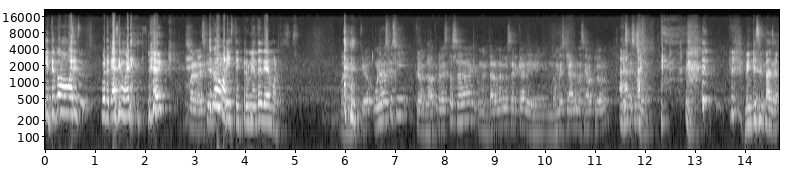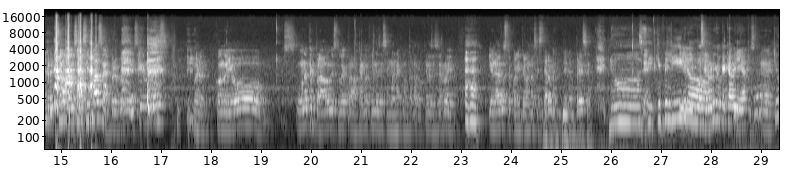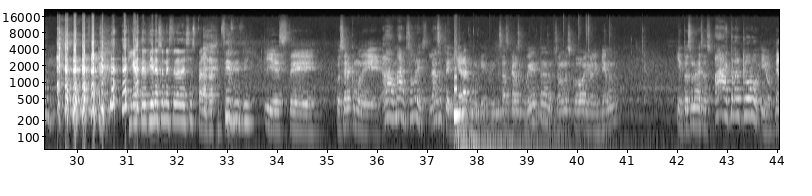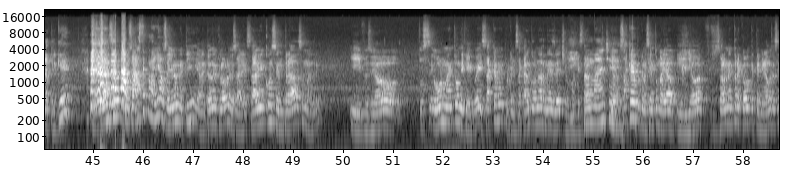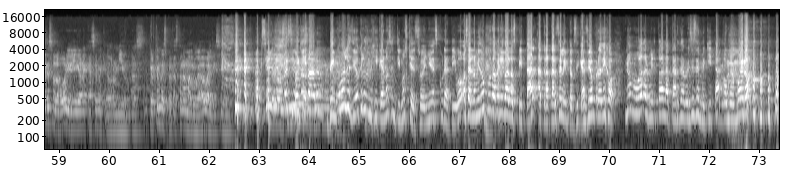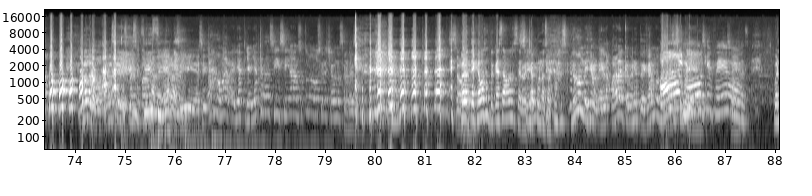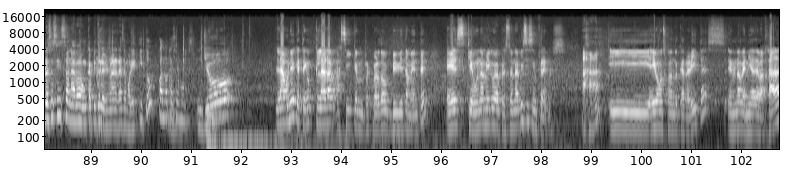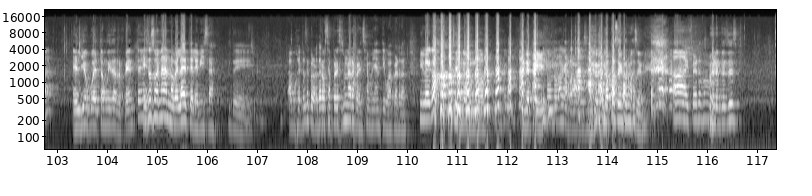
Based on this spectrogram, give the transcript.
¿Y tú cómo mueres? Bueno, casi mueres. bueno, es que. ¿Tú cómo moriste? Reunión del Día de Muertos. Bueno, creo, una vez que sí, creo la otra vez pasada que comentaron algo acerca de no mezclar demasiado cloro. Es- Ajá. esa es una. Ven que sí pasa. No, o sea, sí pasa, pero porque es que una vez, bueno, cuando yo, pues, una temporada donde estuve trabajando fines de semana contra las roqueras de ese rollo, Ajá. y una vez nos tocó limpiar una cisterna de la empresa. No, Sí. sí, qué Y peligro. pues el único que cabía, pues era yo. Fíjate, tienes una historia de esas para rato. Sí, sí, sí. Y este, pues era como de, ah, Omar, sobres, lánzate. Y era como que empezaba a sacar las cubetas, empezaron una escoba y yo limpiándolo. Y entonces una de esas, ah, ahí te va el cloro. Y yo, espérate, ¿el qué? Me lanzo, sea, hazte para allá. O sea, yo me metí y aventé en el cloro, o sea, estaba bien concentrado esa madre. Y pues yo, pues hubo un momento donde dije, güey, sácame, porque me sacaron con un arnés, de hecho. Porque estaba, No manches. yo, sácame porque me siento mareado. Y yo solamente recuerdo que terminamos de hacer esa labor y yo llegué a la casa y me quedé dormido. Creo que me desperté hasta la madrugada o al día. Sí, Pero me sí, siento sano. ¿Ven cómo les digo que los mexicanos sentimos que el sueño es curativo? O sea, lo mismo pudo haber ido al hospital a tratarse la intoxicación, pero dijo, no, me voy a dormir toda la tarde a ver si se me quita o me muero. No, lo es que después se fueron Sí, a sí. beber así, así, ah, Omar, ya, ya, ya te vas, sí, sí, ah, nosotros nos vamos a ir a echar una cerveza. Bueno, te dejamos en tu casa, vamos a hacer Sí. nosotros. No, me dijeron, en la parada del camión te dejamos. ¡Ay, no! ¡Qué feos! Sí. Bueno, eso sí sonaba un capítulo de Mil Maneras de Morir. ¿Y tú? ¿Cuándo casi mueres? Yo, la única que tengo clara, así que me recuerdo vívidamente, es que un amigo me prestó una bici sin frenos. Ajá. Y íbamos jugando carreritas en una avenida de bajada. Él dio vuelta muy de repente. Eso suena a novela de Televisa, de agujetas de color de rosa, pero esa es una referencia muy antigua, perdón. Y luego... Sí, no, no. NPI. No, no la agarramos. No pasó información. Ay, perdón. Bueno, entonces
